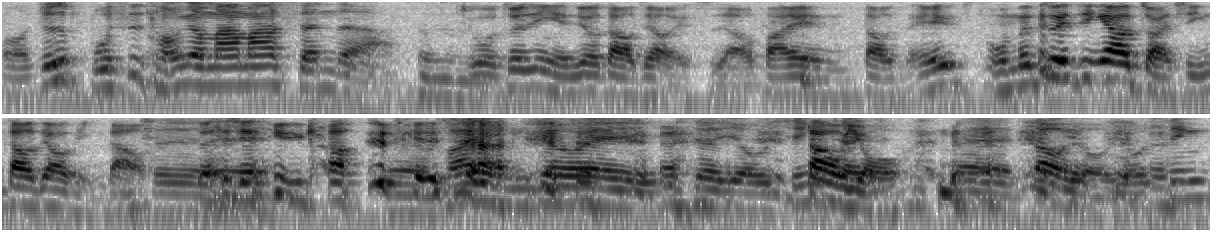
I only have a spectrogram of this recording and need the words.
哦就是不是同一个妈妈生的啊，嗯。我最近研究道教也是啊，我发现道，哎、我们最近要转型道教频道，对对，先预告，欢迎各位就有心道友，对道友有心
